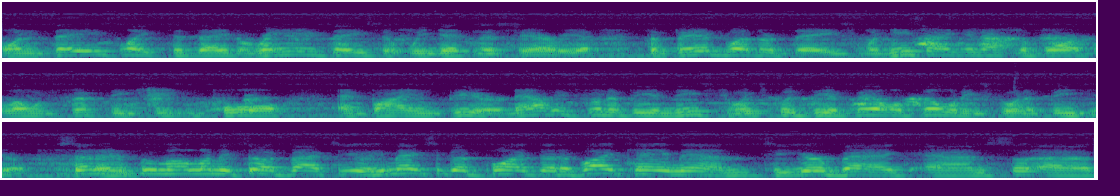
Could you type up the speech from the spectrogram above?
on days like today, the rainy days that we get in this area, the bad weather days, when he's hanging out in the bar blowing 50, shooting pool, and buying beer, now he's going to be in these joints because the availability is going to be here. Senator And- Fumo, let me throw it back to you. He makes a good point that if I came in to your bank and uh,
